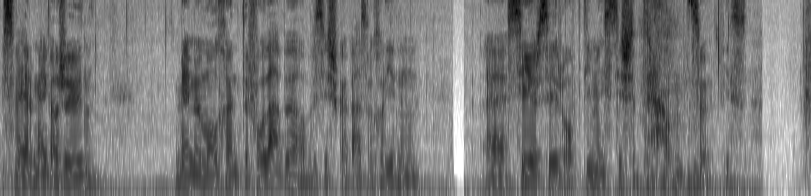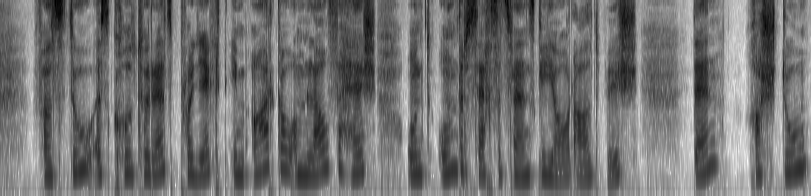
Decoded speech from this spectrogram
es wäre mega schön, wenn wir mal davon leben könnten, aber es ist glaube ich auch so ein, ein äh, sehr, sehr optimistischer Traum, so etwas. Falls du ein kulturelles Projekt im Aargau am Laufen hast und unter 26 Jahre alt bist, dann kannst du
